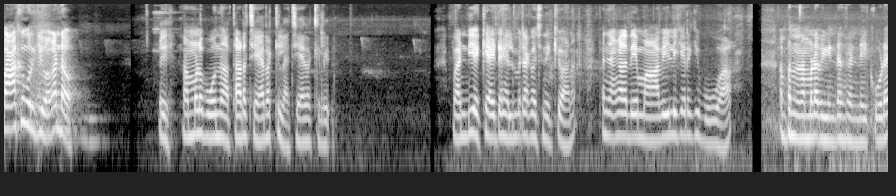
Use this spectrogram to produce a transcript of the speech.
പാക്ക് മുറിക്കുക കണ്ടോ? ഏയ് നമ്മൾ പോകുന്ന അത്താടെ ചേതക്കില്ല ചേതക്കിൽ വണ്ടിയൊക്കെ ആയിട്ട് ഹെൽമെറ്റൊക്കെ വെച്ച് നിൽക്കുവാണ് അപ്പം ഞങ്ങളതേ മാവേലിക്കരയ്ക്ക് പോവുക അപ്പം നമ്മുടെ വീണ്ടും ഫ്രണ്ടിൽ കൂടെ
